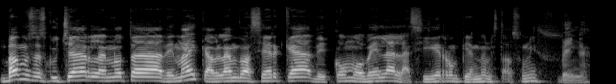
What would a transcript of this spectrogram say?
Vamos a escuchar la nota de Mike hablando acerca de cómo Vela la sigue rompiendo en Estados Unidos. Venga.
